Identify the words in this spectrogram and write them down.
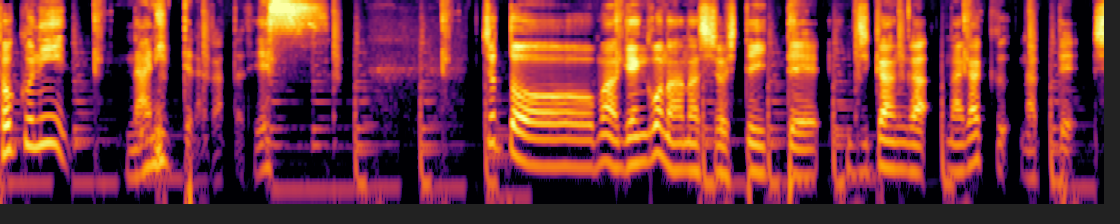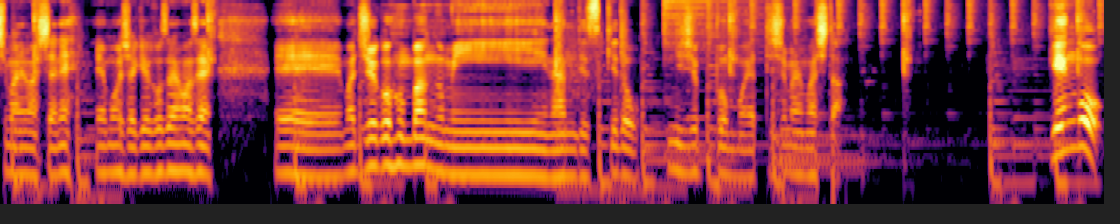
特に何ってなかったです。ちょっとまあ言語の話をしていって時間が長くなってしまいましたね。えー、申し訳ございません。えー、まあ、15分番組なんですけど20分もやってしまいました。言語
